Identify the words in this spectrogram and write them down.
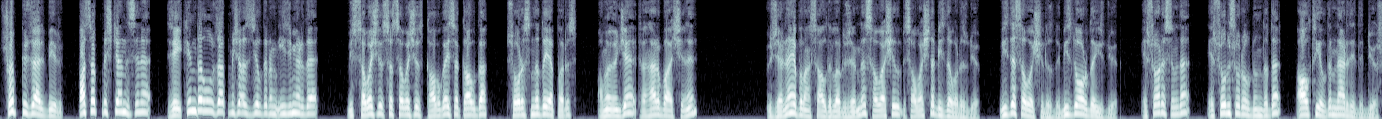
Çok güzel bir pas atmış kendisine. Zeytin dalı uzatmış Aziz Yıldırım İzmir'de. Biz savaşırsa savaşırız, kavgaysa kavga. Sonrasında da yaparız. Ama önce Fenerbahçe'nin üzerine yapılan saldırılar üzerinde savaşı, savaşta biz de varız diyor. Biz de savaşırız diyor. Biz de oradayız diyor. E sonrasında e soru sorulduğunda da 6 yıldır neredeydi diyor.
